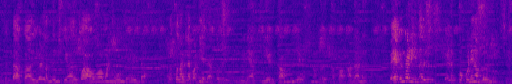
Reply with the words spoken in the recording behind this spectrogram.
അത് ഉണ്ടാക്കുക അതിൽ വെള്ളം തെളിക്കുക അത് പാവുക മണ്ണ് കൊണ്ട് ഇടുക അതൊക്കെ നല്ല പണിയല്ല. അപ്പോൾ അത് ഇങ്ങനെ ആക്കി എടുക്കാമെന്ന് വിചാരിച്ചു നമ്മൾ അപ്പോൾ അതാണ് വേഗം കഴിയുന്ന ഒരു എളുപ്പപ്പണി നമ്മൾ കണ്ടുപിടിച്ചത്.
